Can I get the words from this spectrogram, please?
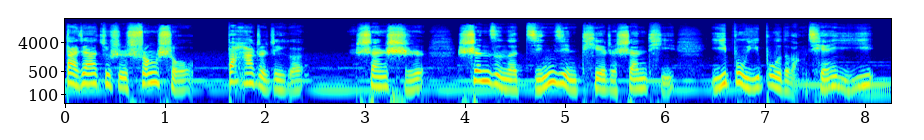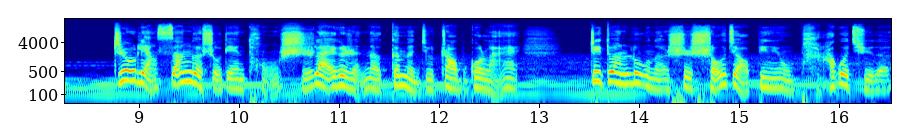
大家就是双手扒着这个山石，身子呢紧紧贴着山体，一步一步的往前移。只有两三个手电筒，十来个人呢根本就照不过来。这段路呢是手脚并用爬过去的，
